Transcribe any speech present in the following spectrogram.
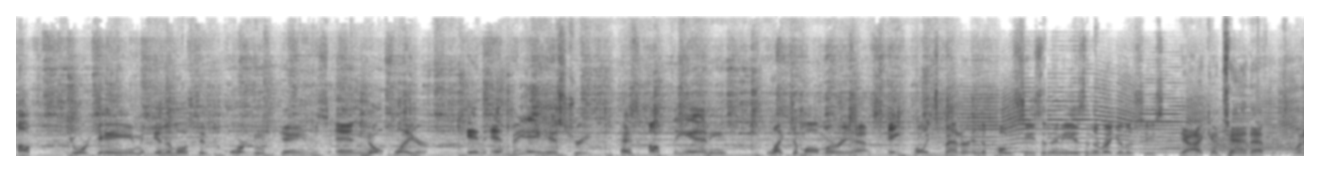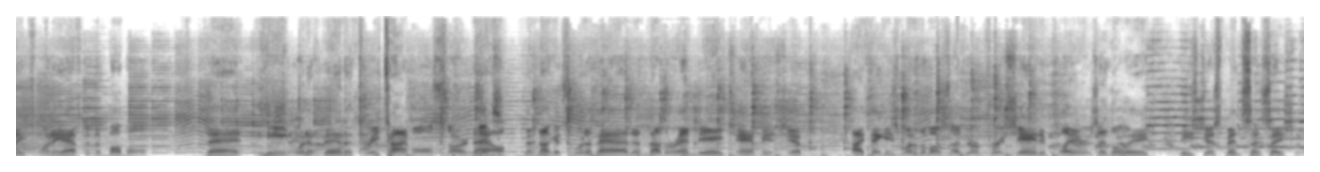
up your game in the most important games. And no player in NBA history has upped the ante like Jamal Murray has. Eight points better in the postseason than he is in the regular season. Yeah, I contend after 2020, after the bubble, that he would have been a three-time All-Star now. The Nuggets would have had another NBA championship. I think he's one of the most underappreciated players in the league. He's just been sensational.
